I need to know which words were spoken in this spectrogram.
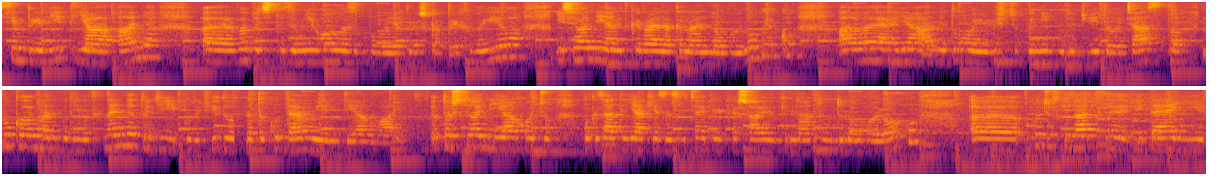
Всім привіт! Я Аня. Е, Вибачте за мій голос, бо я трошки прихворіла. І сьогодні я відкриваю на каналі нову рубрику, але я не думаю, що по ній будуть відео часто. Ну, коли в мене буде натхнення, тоді і будуть відео на таку тему, як DIY. Отож, сьогодні я хочу показати, як я зазвичай прикрашаю кімнату до Нового року. Е, хочу сказати, ідеї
